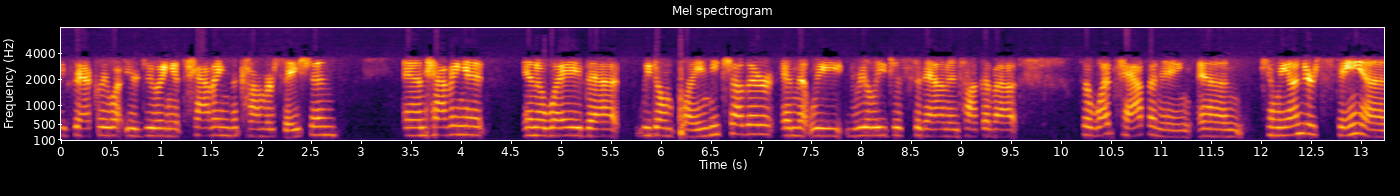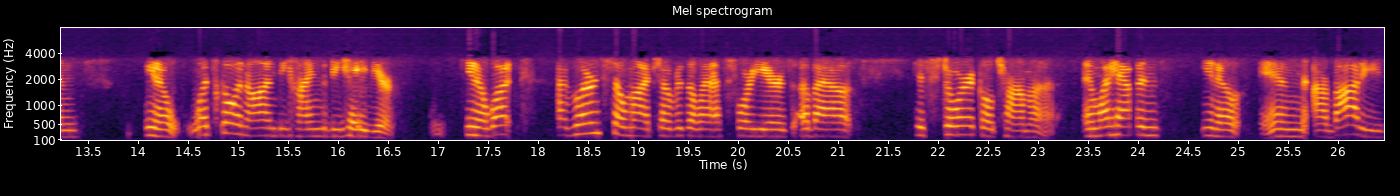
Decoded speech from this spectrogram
exactly what you're doing. It's having the conversation and having it in a way that we don't blame each other and that we really just sit down and talk about so what's happening and can we understand, you know, what's going on behind the behavior? You know, what I've learned so much over the last four years about historical trauma and what happens, you know, in our bodies,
